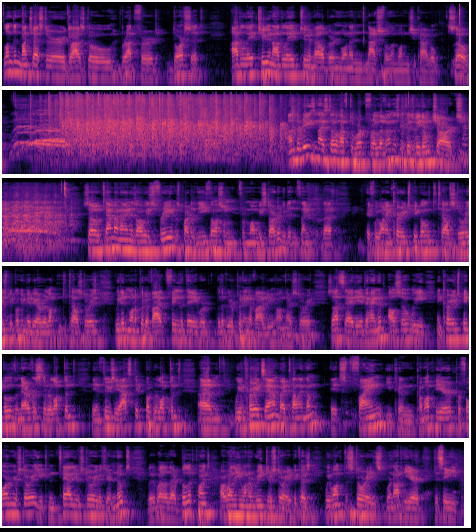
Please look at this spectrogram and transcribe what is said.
London, Manchester, Glasgow, Bradford, Dorset, Adelaide, two in Adelaide, two in Melbourne, one in Nashville, and one in Chicago. So. And the reason I still have to work for a living is because we don't charge. so 10 by 9 is always free. It was part of the ethos from, from when we started. We didn't think that if we want to encourage people to tell stories, people who maybe are reluctant to tell stories, we didn't want to put a val- feel that they were that we were putting a value on their story. So that's the idea behind it. Also, we encourage people, the nervous, the reluctant, the enthusiastic but reluctant. Um, we encourage them by telling them it's fine. You can come up here, perform your story. You can tell your story with your notes, whether they're bullet points or whether you want to read your story, because we want the stories. We're not here to see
